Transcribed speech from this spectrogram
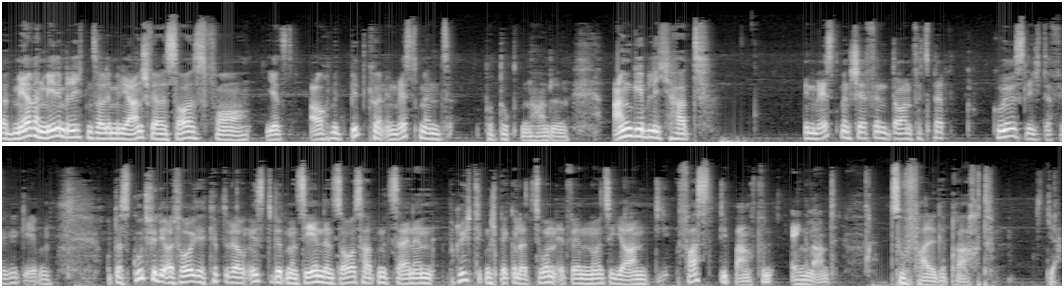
Laut mehreren Medienberichten soll der milliardenschwere Soros-Fonds jetzt auch mit Bitcoin-Investmentprodukten handeln. Angeblich hat Investmentchefin Dawn Fitzpatrick grünes Licht dafür gegeben. Ob das gut für die der Kryptowährung ist, wird man sehen, denn Soros hat mit seinen berüchtigten Spekulationen etwa in den 90er Jahren die, fast die Bank von England zu Fall gebracht. Ja,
